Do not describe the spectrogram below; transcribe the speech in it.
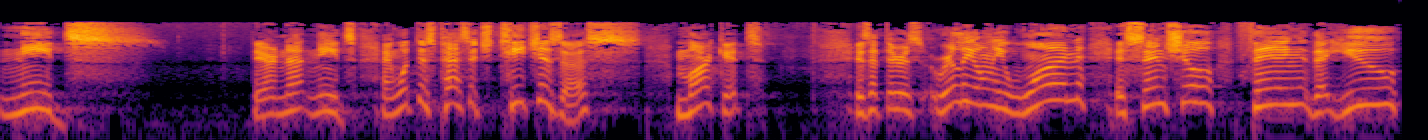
needs. They are not needs. And what this passage teaches us, mark it, is that there is really only one essential thing that you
